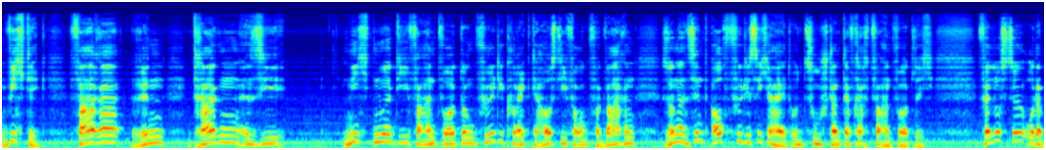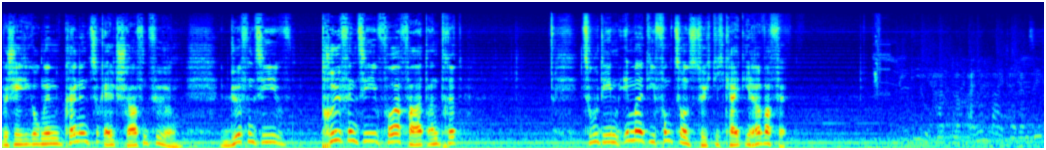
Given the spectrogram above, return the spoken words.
Wichtig, Fahrerinnen tragen Sie nicht nur die Verantwortung für die korrekte Auslieferung von Waren, sondern sind auch für die Sicherheit und Zustand der Fracht verantwortlich. Verluste oder Beschädigungen können zu Geldstrafen führen. Dürfen Sie prüfen Sie vor Fahrtantritt zudem immer die Funktionstüchtigkeit Ihrer Waffe. Die hat noch einen weiteren Sieg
